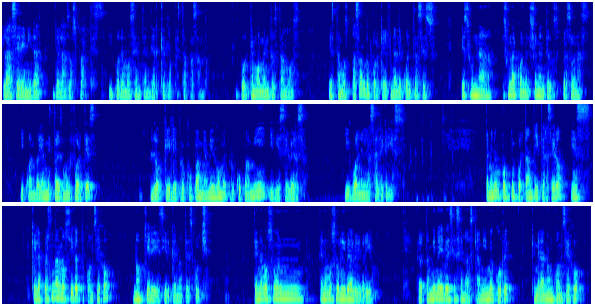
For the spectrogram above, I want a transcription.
la serenidad de las dos partes y podemos entender qué es lo que está pasando y por qué momento estamos, estamos pasando, porque al final de cuentas es es una, es una conexión entre dos personas. Y cuando hay amistades muy fuertes, lo que le preocupa a mi amigo me preocupa a mí y viceversa. Igual en las alegrías. También un punto importante y tercero es que la persona no siga tu consejo no quiere decir que no te escuche. Tenemos un, tenemos un libre albedrío, pero también hay veces en las que a mí me ocurre que me dan un consejo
